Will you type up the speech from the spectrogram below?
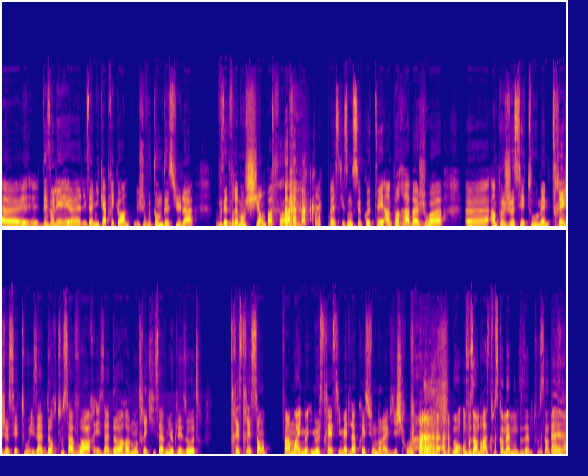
euh, désolé euh, les amis Capricorne je vous tombe dessus là vous êtes vraiment chiants parfois parce qu'ils ont ce côté un peu rabat-joie euh, un peu je sais tout même très je sais tout ils adorent tout savoir ils adorent euh, montrer qu'ils savent mieux que les autres très stressant Enfin, moi, ils me, ils me stressent, ils mettent la pression dans la vie, je trouve. bon, on vous embrasse tous quand même, on vous aime tous hein, très fort.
